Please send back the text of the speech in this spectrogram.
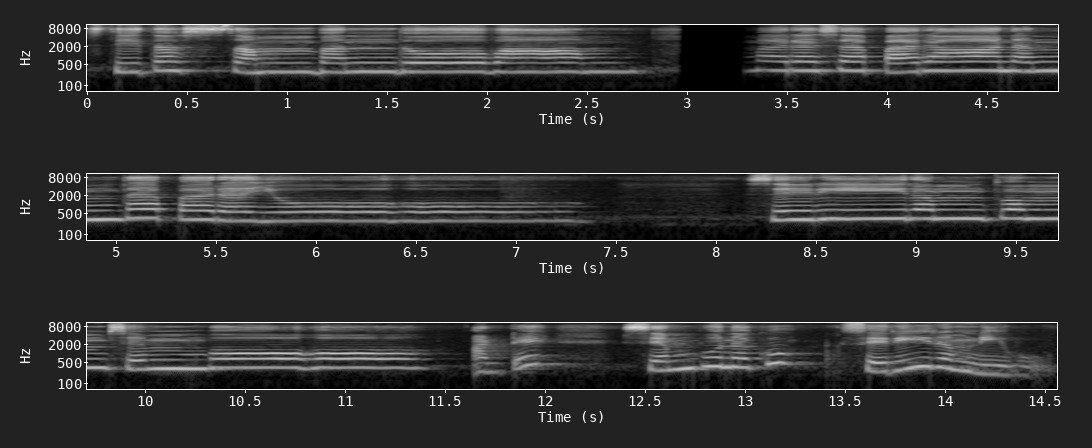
स्थितः सम्बन्धो वां मरसपरानन्दपरयोः శరీరం త్వం శంభోహ అంటే శంభునకు శరీరం నీవు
